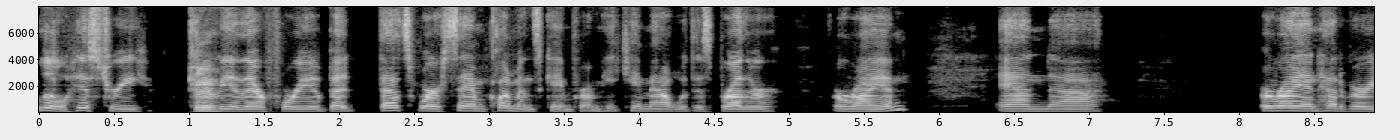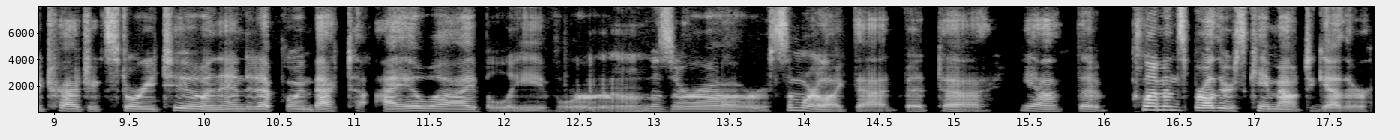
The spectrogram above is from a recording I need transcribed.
little history trivia there for you, but that's where Sam Clemens came from. He came out with his brother Orion, and uh, Orion had a very tragic story too, and ended up going back to Iowa, I believe, or Yeah. Missouri, or somewhere like that. But uh, yeah, the Clemens brothers came out together.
